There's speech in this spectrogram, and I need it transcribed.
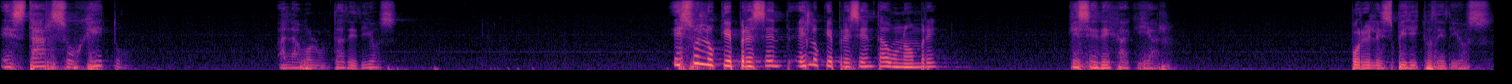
estar sujeto a la voluntad de Dios. Eso es lo que presenta, es lo que presenta un hombre que se deja guiar por el Espíritu de Dios.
